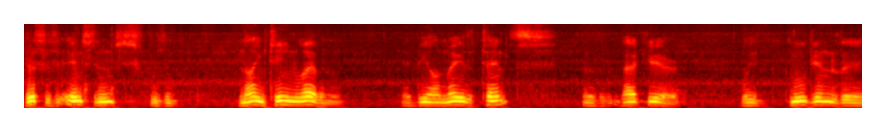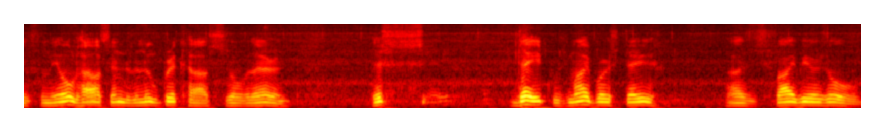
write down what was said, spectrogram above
This is instance was in 1911. It'd be on May the 10th of that year. We moved into the from the old house into the new brick house over there, and this date was my birthday. I was five years old,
